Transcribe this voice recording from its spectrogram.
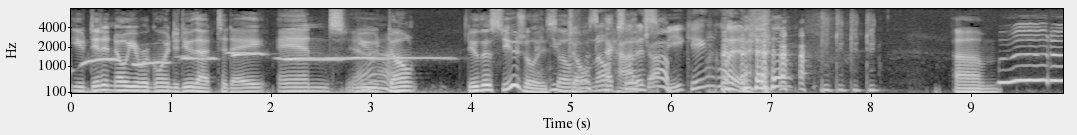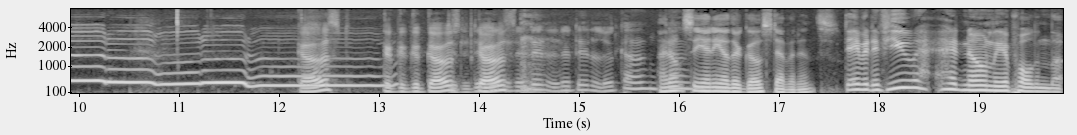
you didn't know you were going to do that today, and Yeah. you don't do this usually. You so it don't was know how excellent to job. speak English. Um, Ghost, ghost, ghost. I don't see any other ghost evidence. David, if you had known Leopold and, Lo-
